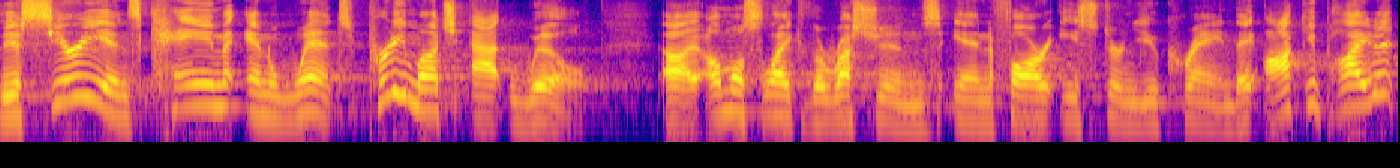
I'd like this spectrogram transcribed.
the Assyrians came and went pretty much at will. Uh, almost like the Russians in far eastern Ukraine. They occupied it,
